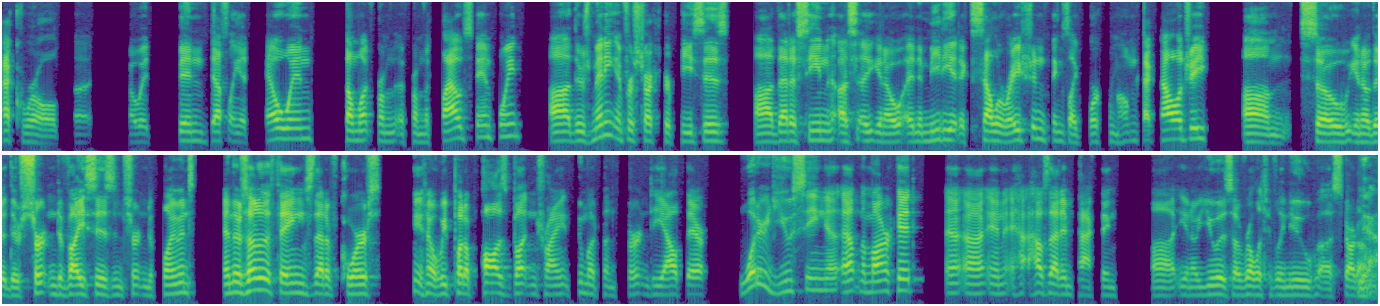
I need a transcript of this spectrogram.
tech world. Uh, you know, it's been definitely a tailwind, somewhat from the, from the cloud standpoint. Uh, there's many infrastructure pieces uh, that have seen us, you know, an immediate acceleration. Things like work from home technology. Um, so, you know, there, there's certain devices and certain deployments, and there's other things that, of course, you know, we put a pause button, trying too much uncertainty out there. What are you seeing out in the market, uh, uh and how's that impacting uh, you know you as a relatively new uh, startup? Yeah.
